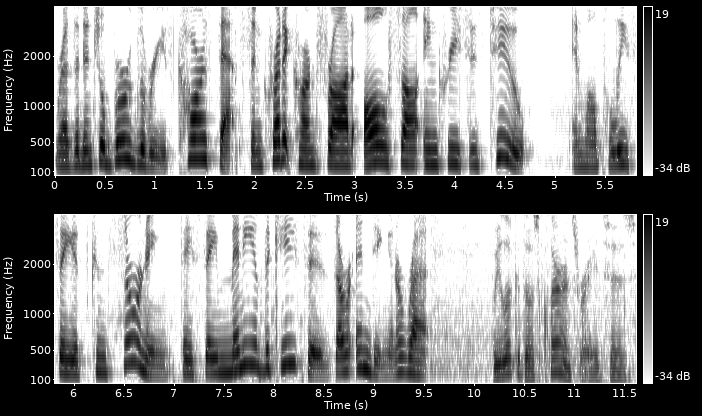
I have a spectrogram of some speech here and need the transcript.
Residential burglaries, car thefts, and credit card fraud all saw increases too. And while police say it's concerning, they say many of the cases are ending in arrests. We look at those clearance rates as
